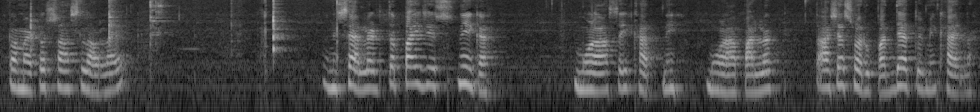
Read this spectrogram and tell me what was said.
टोमॅटो सॉस लावला आहे आणि सॅलड तर पाहिजेच नाही का? मुळा असंही खात नाही. मुळा पालक तर अशा स्वरूपात द्या तुम्ही खायला.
